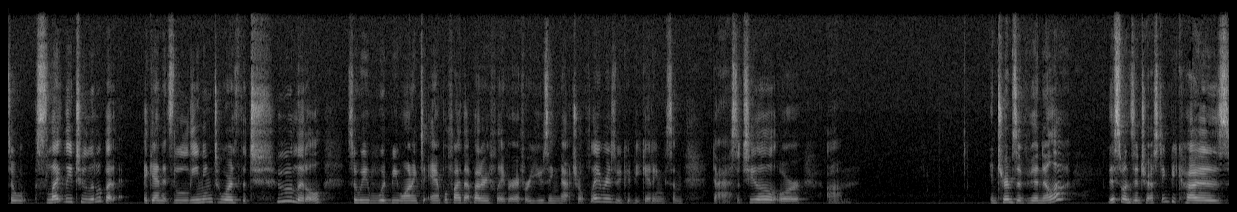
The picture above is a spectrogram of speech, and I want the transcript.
So slightly too little, but again, it's leaning towards the too little. So we would be wanting to amplify that buttery flavor. If we're using natural flavors, we could be getting some diacetyl or um, in terms of vanilla, this one's interesting because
